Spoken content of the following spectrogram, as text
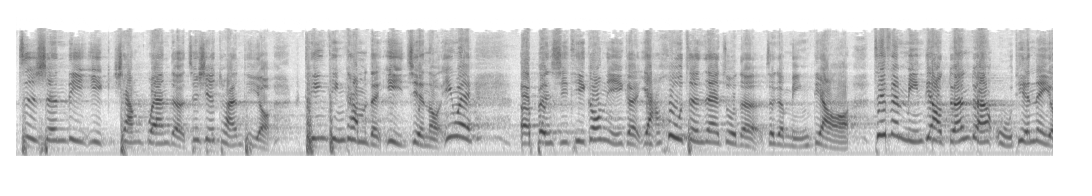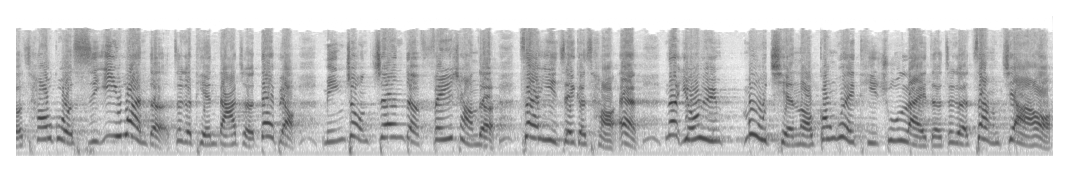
自身利益相关的这些团体哦，听听他们的意见哦，因为呃，本席提供你一个雅虎正在做的这个民调哦，这份民调短短五天内有超过十一万的这个填答者，代表民众真的非常的在意这个草案。那由于目前呢，工会提出来的这个涨价哦，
